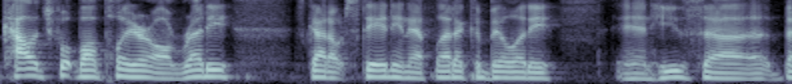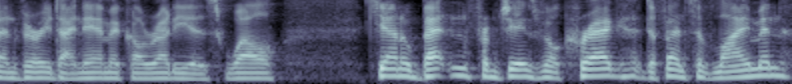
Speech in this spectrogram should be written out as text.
college football player already. He's got outstanding athletic ability, and he's uh, been very dynamic already as well. Keanu Benton from Janesville Craig, a defensive lineman,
